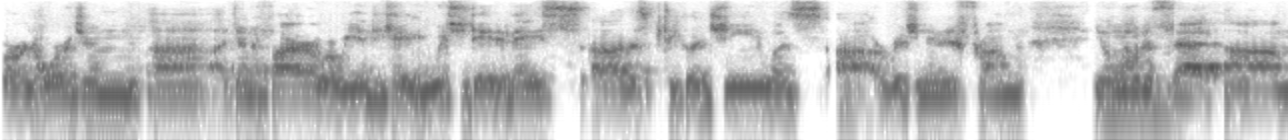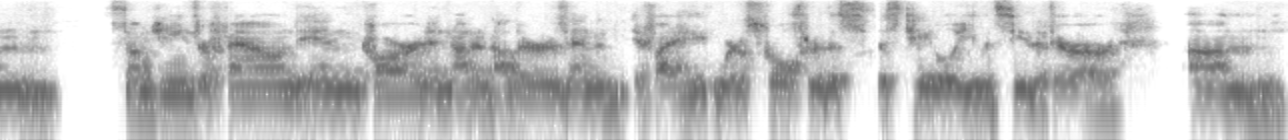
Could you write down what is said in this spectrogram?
or an origin uh, identifier where we indicate which database uh, this particular gene was uh, originated from. You'll notice that um, some genes are found in CARD and not in others. And if I were to scroll through this, this table, you would see that there are um,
